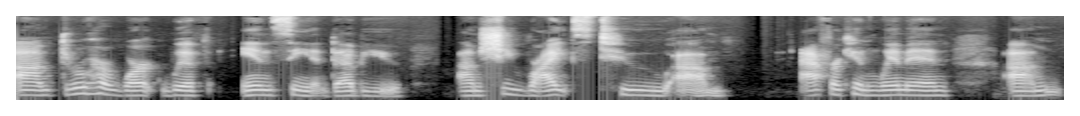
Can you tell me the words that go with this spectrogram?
um, through her work with NCNW. Um, she writes to um, African women, um,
